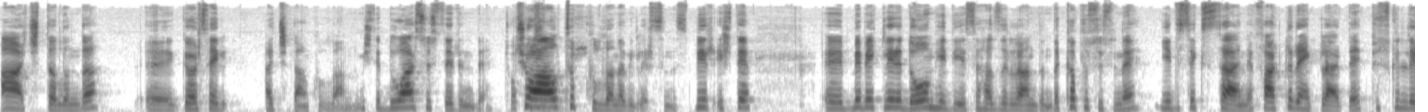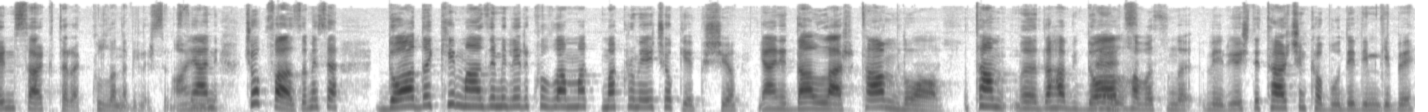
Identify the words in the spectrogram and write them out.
ağaç dalında e, görsel açıdan kullandım. İşte duvar süslerinde Çok çoğaltıp kullanabilirsiniz. Bir işte e, bebeklere doğum hediyesi hazırlandığında kapı süsüne 7-8 tane farklı renklerde püsküllerini sarkıtarak kullanabilirsiniz. Aynen. Yani çok fazla mesela doğadaki malzemeleri kullanmak makromeye çok yakışıyor. Yani dallar Tam doğal. Tam e, daha bir doğal Evet. havasını veriyor. İşte tarçın kabuğu dediğim gibi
